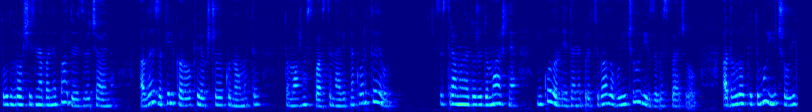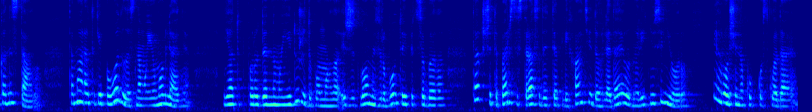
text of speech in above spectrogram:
Тут гроші з неба не падають, звичайно, але за кілька років, якщо економити, то можна скласти навіть на квартиру. Сестра моя дуже домашня, ніколи ніде не працювала, бо її чоловік забезпечував, а два роки тому її чоловіка не стало. Тамара таки погодилась на мої умовляння. Я тут по родинному їй дуже допомогла і з житлом, і з роботою підсобила. Так що тепер сестра сидить в теплій хаті доглядає однолітню сеньору і гроші на кубку складає.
